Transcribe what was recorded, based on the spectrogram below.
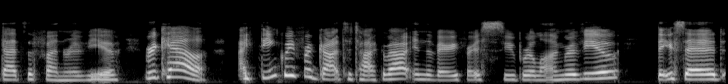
That's a fun review. Raquel, I think we forgot to talk about in the very first super long review. They said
